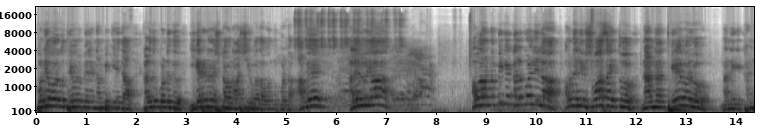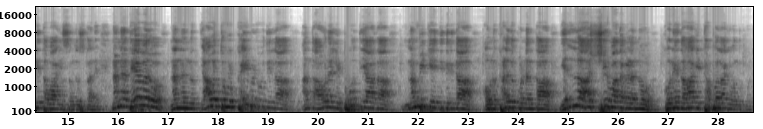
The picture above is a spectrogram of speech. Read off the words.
ಕೊನೆವರೆಗೂ ದೇವರ ಮೇಲೆ ನಂಬಿಕೆ ಇದ್ದ, ಕಳೆದುಕೊಂಡದ್ದು ಎರಡರಷ್ಟು ಅವನ ಆಶೀರ್ವಾದ ಹೊಂದಿಕೊಂಡ. ಆಮೇಲೆ ಅಲೆಲುಯ್ಯ ಅವನ ನಂಬಿಕೆ ಕಳ್ಕೊಳ್ಳಿಲ್ಲ. ಅವನಲ್ಲಿ ವಿಶ್ವಾಸ ಇತ್ತು. ನನ್ನ ದೇವರು ನನಗೆ ಖಂಡಿತವಾಗಿ ಸಂಧಿಸ್ತಾನೆ ನನ್ನ ದೇವರು ನನ್ನನ್ನು ಯಾವತ್ತಿಗೂ ಕೈ ಬಿಡುವುದಿಲ್ಲ ಅಂತ ಅವನಲ್ಲಿ ಪೂರ್ತಿಯಾದ ನಂಬಿಕೆ ಇದ್ದಿದ್ದರಿಂದ ಅವನು ಕಳೆದುಕೊಂಡಂತ ಎಲ್ಲ ಆಶೀರ್ವಾದಗಳನ್ನು ಕೊನೆಯದಾಗಿ ಡಬ್ಬಲಾಗಿ ಹೊಂದಿಕೊಂಡ.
